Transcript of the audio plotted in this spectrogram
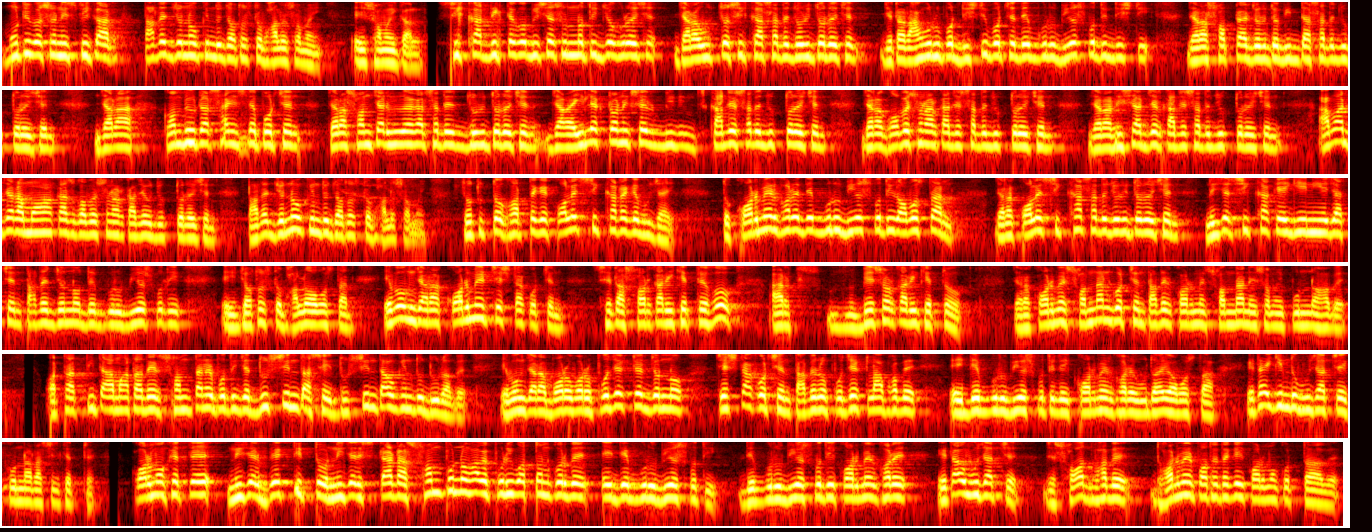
মোটিভেশন স্পিকার তাদের জন্যও কিন্তু যথেষ্ট ভালো সময় এই সময়কাল। শিক্ষার দিক থেকেও বিশেষ উন্নতির যোগ রয়েছে। যারা উচ্চ শিক্ষার সাথে জড়িত রয়েছেন, যেটা রাহুর উপর দৃষ্টি পড়ছে, দেবগুরু বৃহস্পতির দৃষ্টি, যারা সফটওয়্যার জড়িত বিদ্যার সাথে যুক্ত রয়েছেন, যারা কম্পিউটার সায়েন্স নিয়ে পড়ছেন, যারা সঞ্চার বিভাগের সাথে জড়িত রয়েছেন, যারা ইলেকট্রনিক্সের কাজের সাথে যুক্ত রয়েছেন, যারা গবেষণার কাজের সাথে যুক্ত রয়েছেন, যারা রিসার্চের কাজের সাথে যুক্ত রয়েছেন আবার যারা মহাকাশ গবেষণার কাজেও যুক্ত রয়েছেন, তাদের জন্যও কিন্তু যথেষ্ট ভালো সময়। চতুর্থ ঘর থেকে কলেজ শিক্ষাটাকে বুঝায়। তো কর্মের ঘরে দেবগুরু বৃহস্পতির অবস্থান, যারা কলেজ শিক্ষার সাথে জড়িত রয়েছেন, নিজের শিক্ষাকে এগিয়ে নিয়ে যাচ্ছেন, তাদের জন্য দেবগুরু বৃহস্পতির এই যথেষ্ট ভালো অবস্থান। এবং যারা কর্মের চেষ্টা করছেন, সেটা সরকারি ক্ষেত্রে হোক আর বেসরকারি ক্ষেত্রে হোক, যারা কর্মের সন্ধান করছেন, তাদের কর্মের সন্ধান এ সময় পূর্ণ হবে। অর্থাৎ পিতা মাতাদের সন্তানের প্রতি যে দুশ্চিন্তা, সেই দুশ্চিন্তাও কিন্তু দূর হবে। এবং যারা বড় বড় প্রজেক্টের জন্য চেষ্টা করছেন, তাদেরও প্রজেক্ট লাভ হবে। এই দেবগুরু বৃহস্পতির এই কর্মের ঘরে উদয় অবস্থা, এটাই কিন্তু বুঝাচ্ছে এই কন্যা রাশির ক্ষেত্রে। কর্মক্ষেত্রে নিজের ব্যক্তিত্ব, নিজের স্ট্যাটাস সম্পূর্ণভাবে পরিবর্তন করবে এই দেবগুরু বৃহস্পতি। দেবগুরু বৃহস্পতি কর্মের ঘরে এটাও বুঝাচ্ছে যে সৎভাবে ধর্মের পথে থেকেই কর্ম করতে হবে।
